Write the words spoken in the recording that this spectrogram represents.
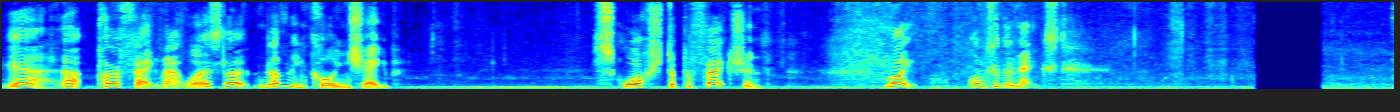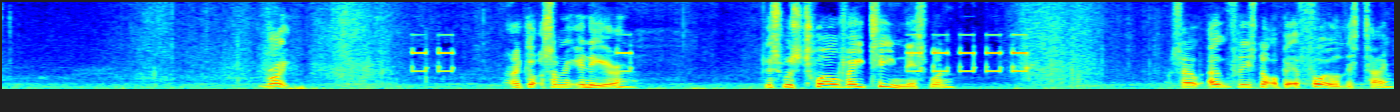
yeah, that, perfect that was. Look, lovely coin shape. Squashed to perfection. Right, on to the next. Right, I got something in here. This was 12.18 this one. So hopefully it's not a bit of foil this time.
